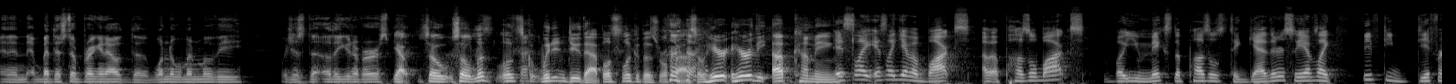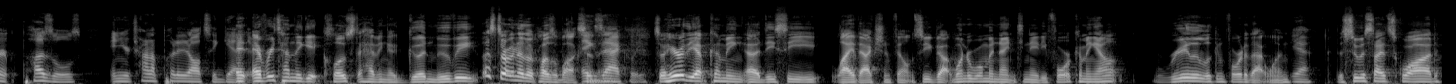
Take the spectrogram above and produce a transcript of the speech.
and then but they're still bringing out the Wonder Woman movie, which is the other universe. Yeah. So so let's let's go, we didn't do that, but let's look at those real fast. So here here are the upcoming. It's like it's like you have a box, a a puzzle box, but you mix the puzzles together. So you have like fifty different puzzles, and you're trying to put it all together. and every time they get close to having a good movie, let's throw another puzzle box in there. Exactly. So here are the upcoming uh, DC live action films. So you've got Wonder Woman 1984 coming out. Really looking forward to that one. Yeah. The Suicide Squad,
